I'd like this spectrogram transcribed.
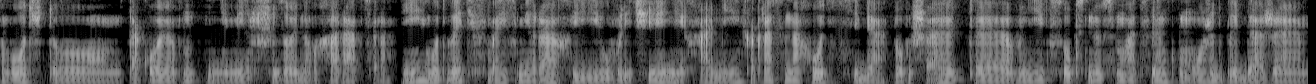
Вот что такое внутренний мир шизоидного характера мира. И вот в этих своих мирах и увлечениях они как раз и находят себя, повышают э, в них собственную самооценку, может быть, даже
